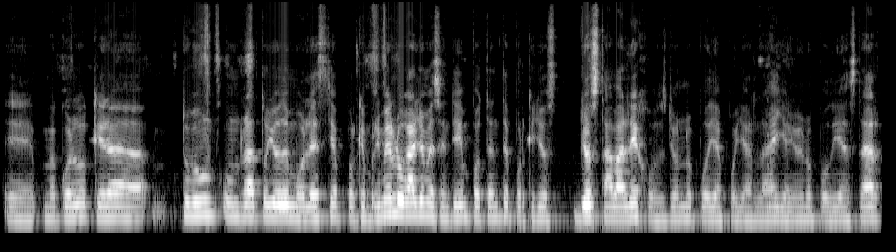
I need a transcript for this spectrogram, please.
eh, me acuerdo que era, tuve un, un rato yo de molestia, porque en primer lugar yo me sentía impotente porque yo, yo estaba lejos, yo no podía apoyarla a ella, yo no podía estar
